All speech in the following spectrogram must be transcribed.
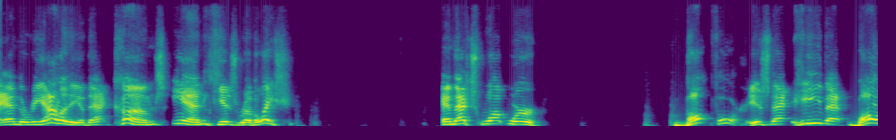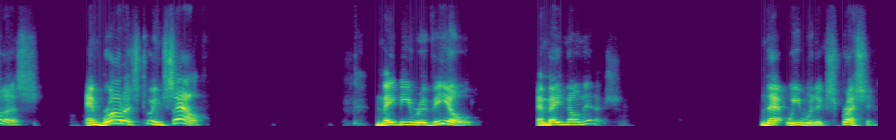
And the reality of that comes in His revelation. And that's what we're bought for, is that He that bought us and brought us to Himself may be revealed and made known in us, that we would express Him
